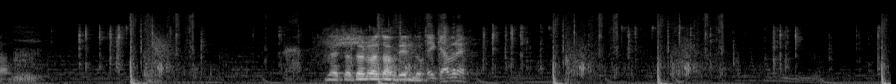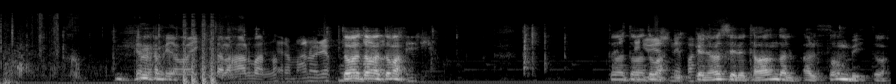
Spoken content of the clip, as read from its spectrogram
aceptado. Me está todo el rato abriendo. ¡Ey, que abre! Qué rápido me habéis quitado las armas, ¿no? Hermano, eres muy Toma, toma, toma. Toma, toma, Este toma. nefasto. Que no, se le estaba dando al, al zombie. Toma.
